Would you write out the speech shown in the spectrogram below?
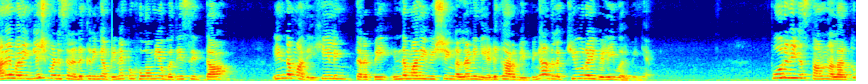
அதே மாதிரி இங்கிலீஷ் மெடிசன் எடுக்கிறீங்க அப்படின்னா இப்போ ஹோமியோபதி சித்தா இந்த மாதிரி ஹீலிங் தெரப்பி இந்த மாதிரி விஷயங்கள்லாம் நீங்க எடுக்க ஆரம்பிப்பீங்க. அதுல கியூரை வெளியே வருவீங்க. பூர்வீகஸ்தானம் நல்லா இருக்கு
